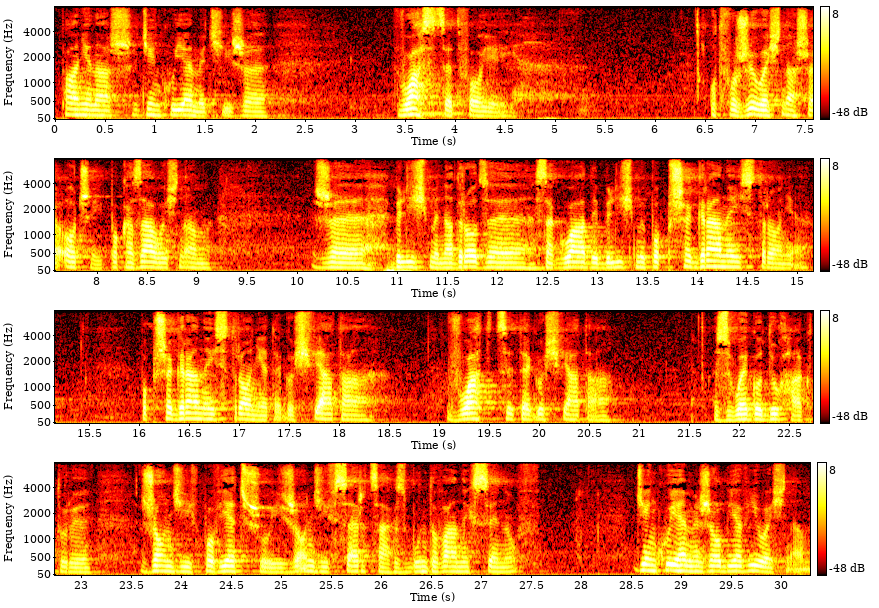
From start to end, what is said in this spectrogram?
Panie nasz, dziękujemy Ci, że w łasce Twojej otworzyłeś nasze oczy i pokazałeś nam, że byliśmy na drodze zagłady, byliśmy po przegranej stronie, po przegranej stronie tego świata, władcy tego świata, złego ducha, który rządzi w powietrzu i rządzi w sercach zbuntowanych synów. Dziękujemy, że objawiłeś nam,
